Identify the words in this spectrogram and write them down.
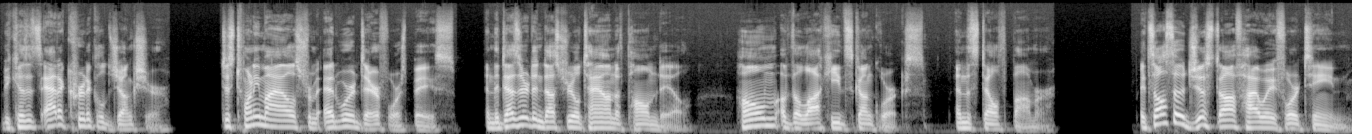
because it's at a critical juncture, just 20 miles from Edwards Air Force Base in the desert industrial town of Palmdale, home of the Lockheed Skunk Works and the stealth bomber. It's also just off Highway 14,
